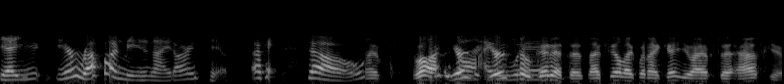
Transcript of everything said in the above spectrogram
Yeah, you you're rough on me tonight, aren't you? Okay, so. I, well, you're all, you're I so would... good at this. I feel like when I get you, I have to ask you.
